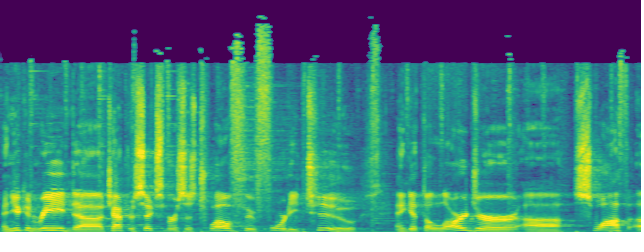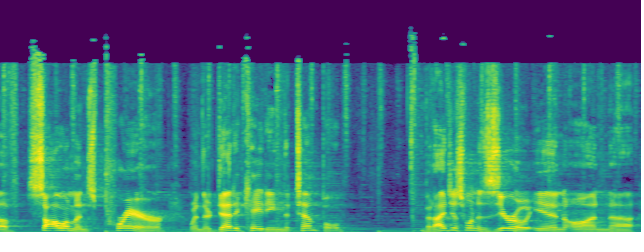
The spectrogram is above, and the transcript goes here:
And you can read uh, chapter 6, verses 12 through 42, and get the larger uh, swath of Solomon's prayer when they're dedicating the temple. But I just want to zero in on uh,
